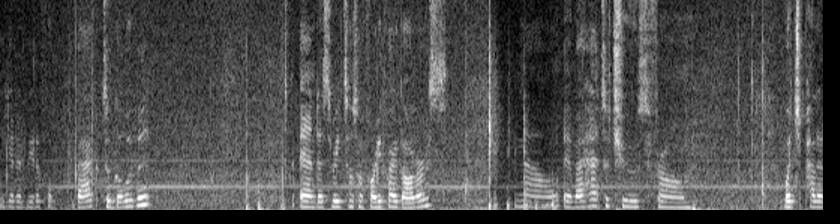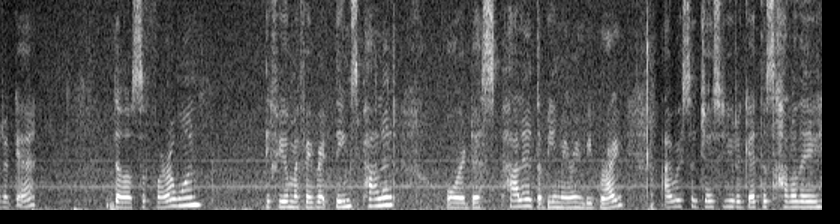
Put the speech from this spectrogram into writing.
You get a beautiful bag to go with it. And this retails for $45. Now, if I had to choose from which palette to get, the Sephora one, if you're my favorite things palette, or this palette the Be Merry and Be Bright I would suggest you to get this holiday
